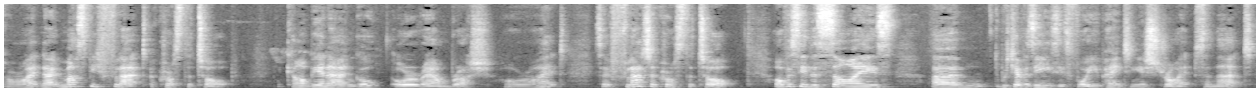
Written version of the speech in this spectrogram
All right, now it must be flat across the top. It can't be an angle or a round brush. All right, so flat across the top. Obviously the size, um, whichever's easiest for you, painting your stripes and that.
